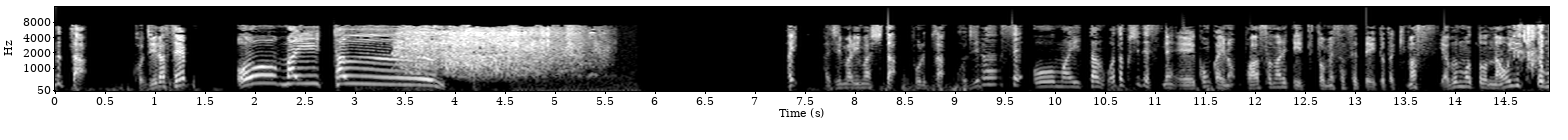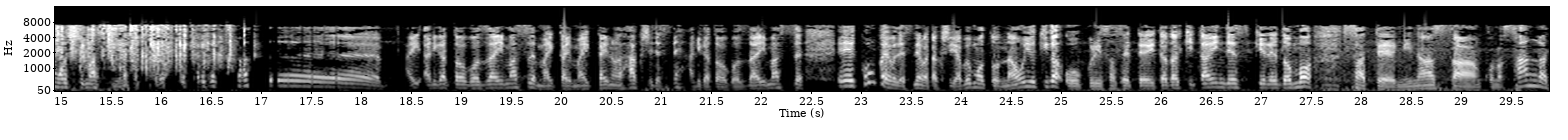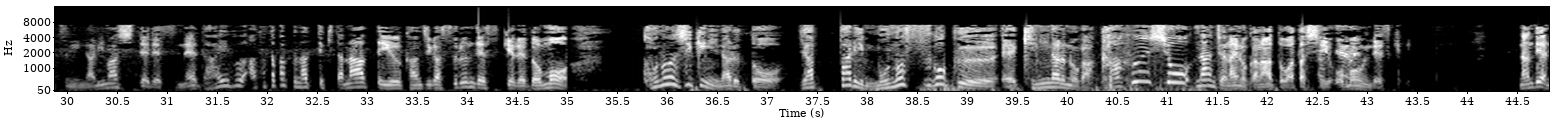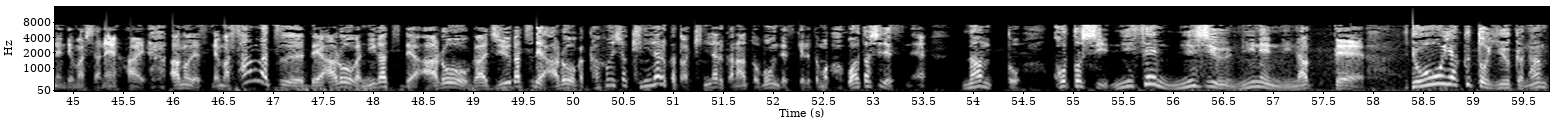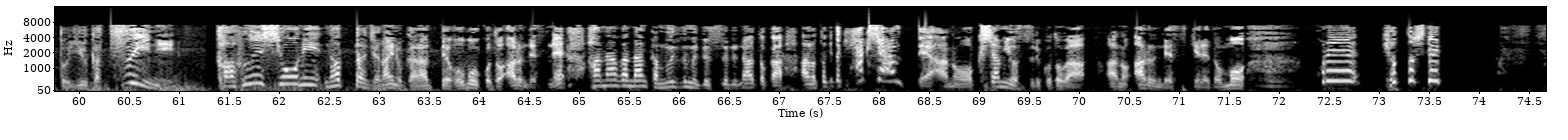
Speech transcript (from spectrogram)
ルツァ、こじらせ、オーマイタウンはい、始まりました。フォルツァ、こじらせ、オーマイタウン。私ですね、えー今回のパーソナリティ務めさせていただきます。籔本直之と申します。皆さん、よろしいいたします。はい、ありがとうございます。毎回毎回の拍手ですね。ありがとうございます。えー今回はですね、私、籔本直之がお送りさせていただきたいんですけれども、さて、皆さん、この3月になりましてですね、だいぶ暖かくなってきたなっていう感じがするんですけれども、この時期になると、やっぱりものすごく、えー気になるのが花粉症なんじゃないのかなと私思うんですけど。なんでやねん出ましたね。はい。あのですね、まあ、3月であろうが2月であろうが10月であろうが花粉症気になる方は気になるかなと思うんですけれども、私ですね、なんと今年2022年になって、ようやくというかなんというか、ついに花粉症になったんじゃないのかなって思うことあるんですね。鼻がなんかムズムズするなとか、あの、時々ハクションって、あの、くしゃみをすることが、あの、あるんですけれども、これ、ひょっとして、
